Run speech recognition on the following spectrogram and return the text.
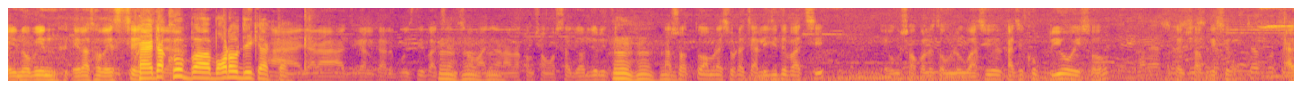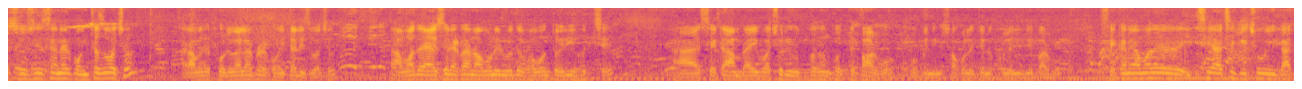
এই নবীন এরা সব এসছে। হ্যাঁ এটা খুব বড় দিক একটা। হ্যাঁ, বুঝতেই পারছেন সমাজ নানা রকম সমস্যা জর্জরিত। তা সত্ত্বেও আমরা সেটা চালিয়ে যেতে পারছি এবং সকলে তমলুকবাসীর কাছে খুব প্রিয় এই শো সব কিছু অ্যাসোসিয়েশনের পঞ্চাশ বছর আর আমাদের ফুলমেলার প্রায় পঁয়তাল্লিশ বছর। তা আমাদের অ্যাসোসিয়েশন একটা নবনির্মিত ভবন তৈরি হচ্ছে। আর সেটা আমরা এই বছরই উদ্বোধন করতে পারব ওপেনিং সকলের জন্য খুলে দিতে পারব। সেখানে আমাদের ইচ্ছে আছে কিছু এই গাছ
